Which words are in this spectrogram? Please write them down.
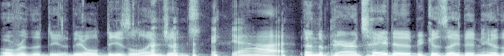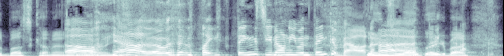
over the the old diesel engines. yeah. And the parents hated it because they didn't hear the bus come in. Oh, in yeah. like things you don't even think about. things huh? you don't think about.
